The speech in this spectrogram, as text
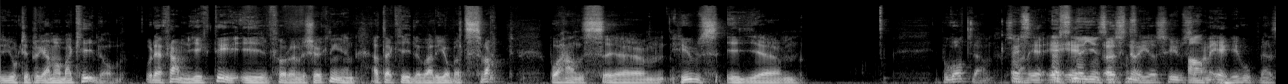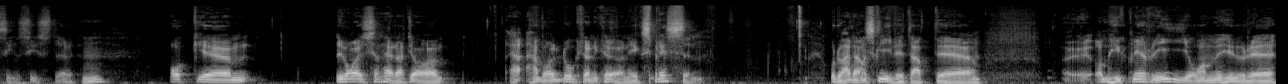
gjort ett program om Akilov. Och där framgick det i förundersökningen att Akilov hade jobbat svart på hans eh, hus i eh, på Gotland. Så Öst- han ä- ä- Östnöjens hus, som han ägde ihop med sin syster. Och eh, det var ju så här att jag, han var då krönikören i Expressen. Och då hade han skrivit att eh, Eh, om hyckleri och om hur eh,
